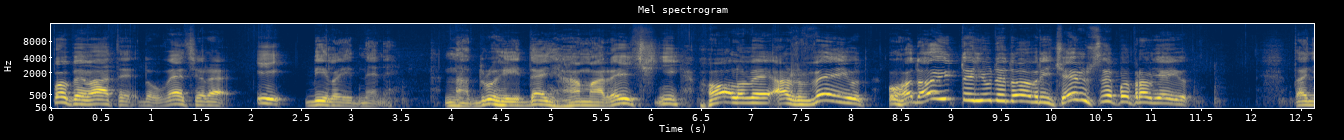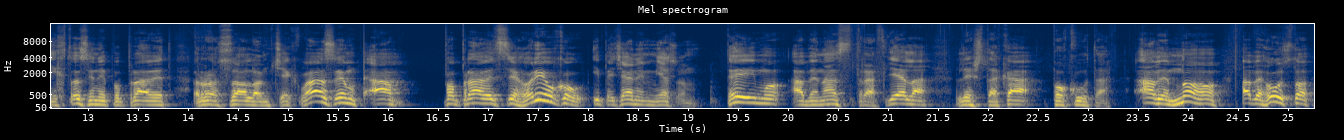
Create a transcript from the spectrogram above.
попивати до вечора і білої днини. На другий день гамаричні голови аж виють. Угадайте, люди добрі, чим все поправляють. Та ніхто се не поправить розсолом чи квасом, а поправиться горілкою і печеним м'ясом. Теймо, аби нас трафляла лиш така покута. Аби много, аби густо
